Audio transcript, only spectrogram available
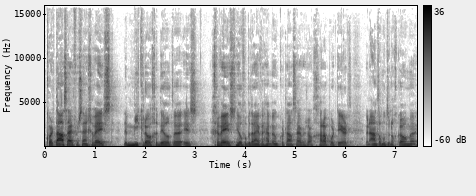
kwartaalcijfers zijn geweest, de micro-gedeelte is geweest. Heel veel bedrijven hebben hun kwartaalcijfers al gerapporteerd. Een aantal moeten nog komen.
